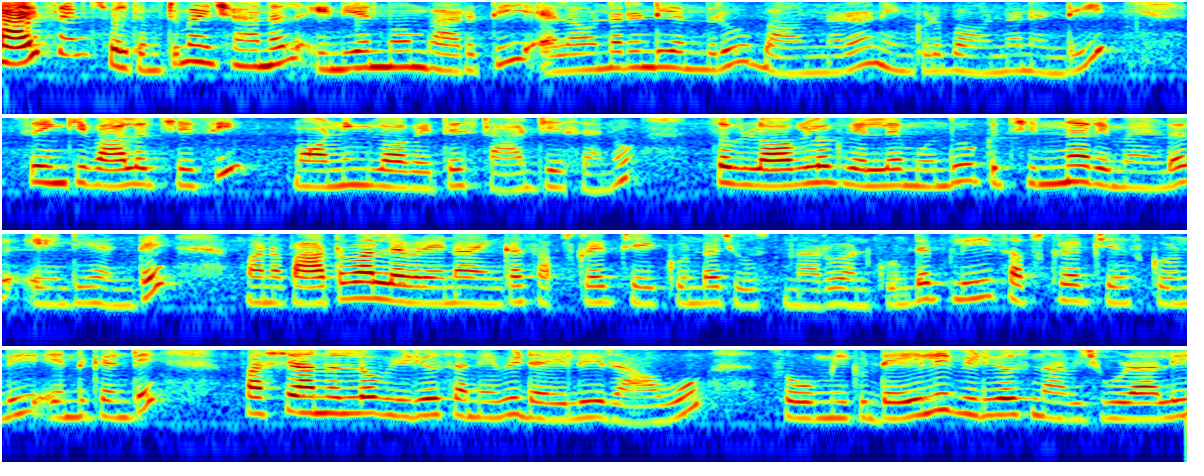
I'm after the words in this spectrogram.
Hi friends welcome to my channel Indian mom Bharati ఎలా ఉన్నారండి అందరూ? బాగున్నారా? నేను కూడా బాగున్నానండి. సో ఇంక ఇవాళ వచ్చేసి మార్నింగ్ వ్లాగ్ అయితే స్టార్ట్ చేశాను. సో వ్లాగ్లోకి వెళ్ళే ముందు ఒక చిన్న రిమైండర్ ఏంటి అంటే మన పాత వాళ్ళు ఎవరైనా ఇంకా సబ్స్క్రైబ్ చేయకుండా చూస్తున్నారు అనుకుంటే ప్లీజ్ సబ్స్క్రైబ్ చేసుకోండి. ఎందుకంటే ఫస్ట్ ఛానల్లో వీడియోస్ అనేవి డైలీ రావు. సో మీకు డైలీ వీడియోస్ నావి చూడాలి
